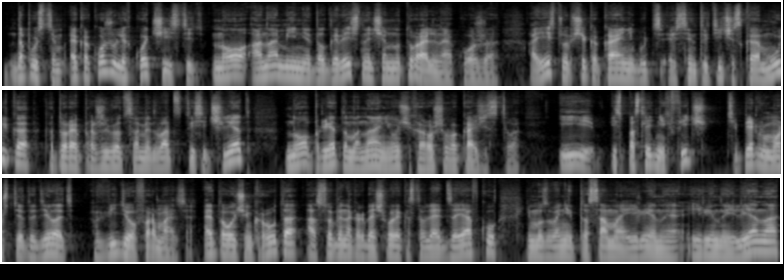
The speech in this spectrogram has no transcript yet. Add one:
Допустим, эко-кожу легко чистить, но она менее долговечная, чем натуральная кожа. А есть вообще какая-нибудь синтетическая мулька, которая проживет с вами 20 тысяч лет, но при этом она не очень хорошего качества. И из последних фич теперь вы можете это делать в видеоформате. Это очень круто, особенно когда человек оставляет заявку, ему звонит та самая Ирина, Ирина Елена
